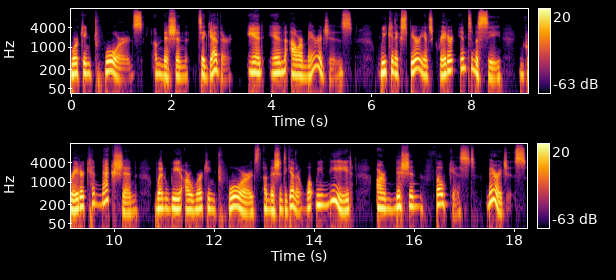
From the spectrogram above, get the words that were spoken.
working towards a mission together. And in our marriages, we can experience greater intimacy, greater connection when we are working towards a mission together. What we need are mission focused marriages.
